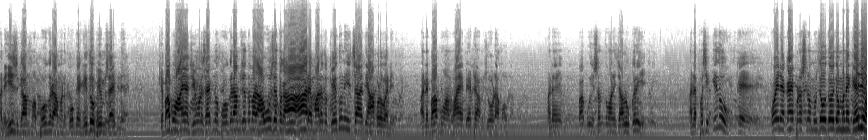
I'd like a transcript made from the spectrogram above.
અને જ ગામમાં પ્રોગ્રામ અને કોકે કીધું ભીમ સાહેબને કે બાપુ અહીંયા જીવણ સાહેબનો પ્રોગ્રામ છે, તમારે આવવું છે? તો કે હા હા રે, મારે તો કીધું ની ઈચ્છા હતી સાંભળવાની. અને બાપુ આમ વાંય બેઠા આમ જોડામાં. અને બાપુએ સંતવાણી ચાલુ કરી. અને પછી કીધું કે કોઈને કાંઈ પ્રશ્ન મૂંઝવતો હોય તો મને કહેજો.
